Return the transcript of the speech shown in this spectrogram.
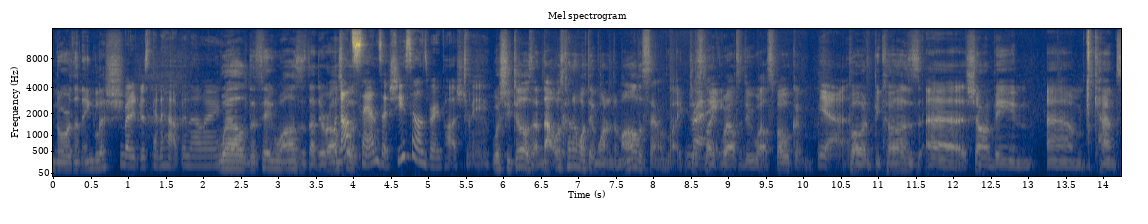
Northern English. But it just kind of happened that way. well, the thing was is that they were all. but not Sansa. She sounds very posh to me. well, she does, and that was kind of what they wanted them all to sound like, just like well to do, well spoken. Yeah. But because uh, Sean Bean um, can't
